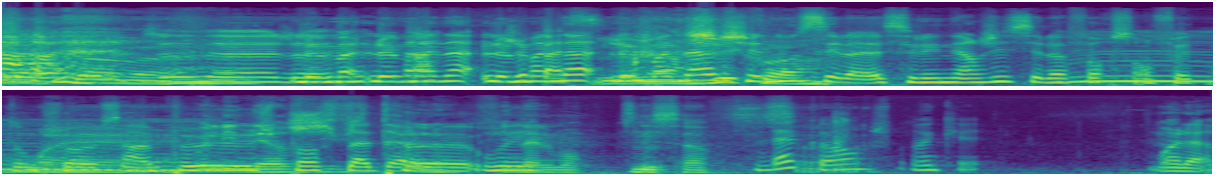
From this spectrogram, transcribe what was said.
Le, ma- le mana, le je mana, passe. le mana L'énergie, chez quoi. nous, c'est la- c'est l'énergie, c'est la force, en fait. Donc, Ouais. c'est un peu, je L'énergie pense, la vitale, finalement, c'est Mm. ça. D'accord, ok. Voilà.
